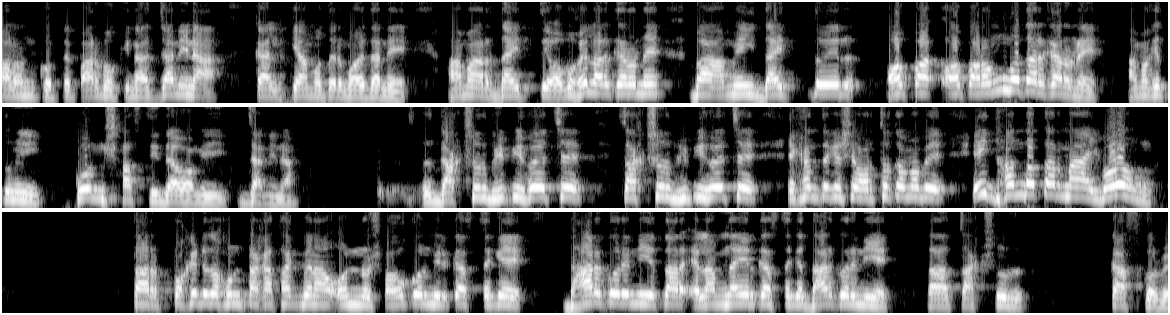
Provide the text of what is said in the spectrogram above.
পালন করতে পারব কিনা জানি না। কাল কিয়ামতের ময়দানে আমার দায়িত্বে অবহেলার কারণে বা আমি দায়িত্বের অপারঙ্গতার কারণে আমাকে তুমি কোন শাস্তি দাও আমি জানি না। ডাকসুর ভিপি হয়েছে, চাকসুর ভিপি হয়েছে, এখান থেকে সে অর্থ কামাবে, এই ধান্দা তার নাই, বরং তার পকেটে যখন টাকা থাকবে না, অন্য সহকর্মীর কাছ থেকে ধার করে নিয়ে, তার এলামনাইয়ের কাছ থেকে ধার করে নিয়ে তারা চাকসুর কাজ করবে,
